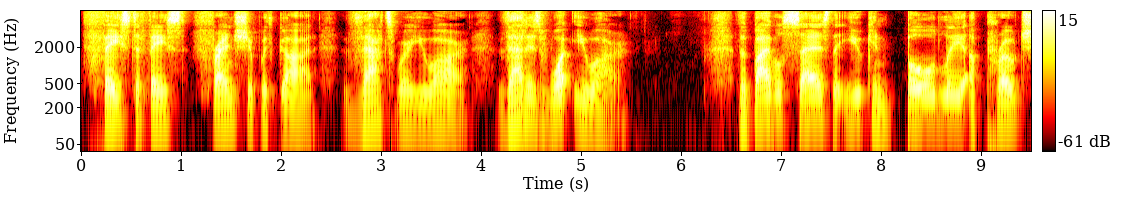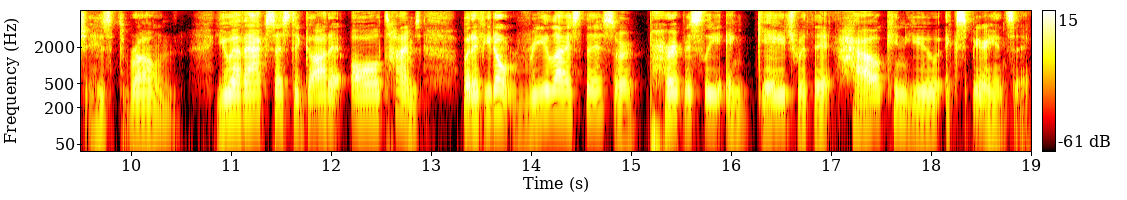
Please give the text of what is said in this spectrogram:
face to face friendship with God. That's where you are. That is what you are. The Bible says that you can boldly approach his throne. You have access to God at all times. But if you don't realize this or purposely engage with it, how can you experience it?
